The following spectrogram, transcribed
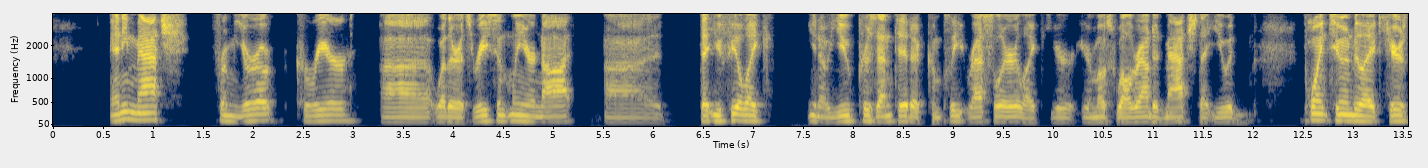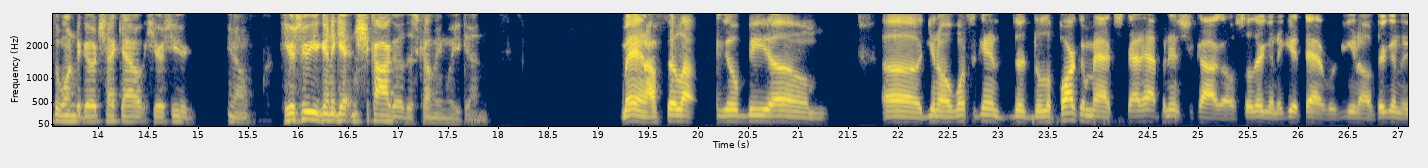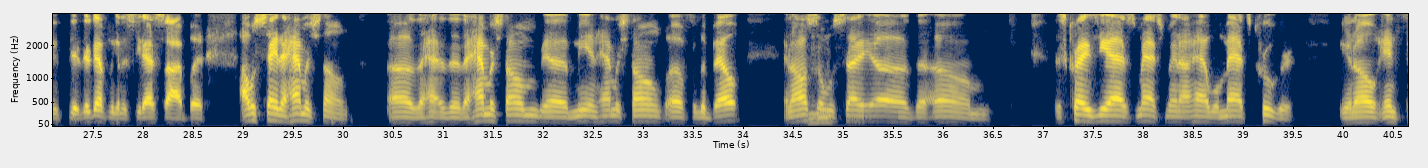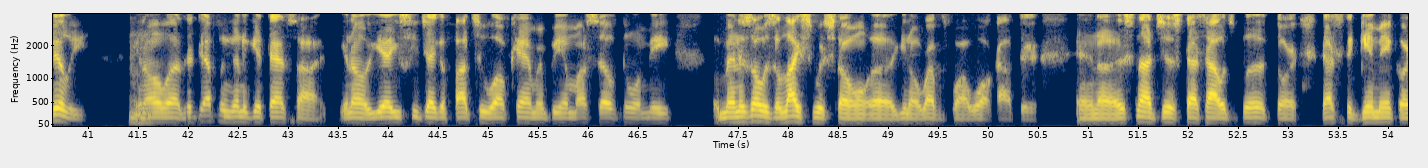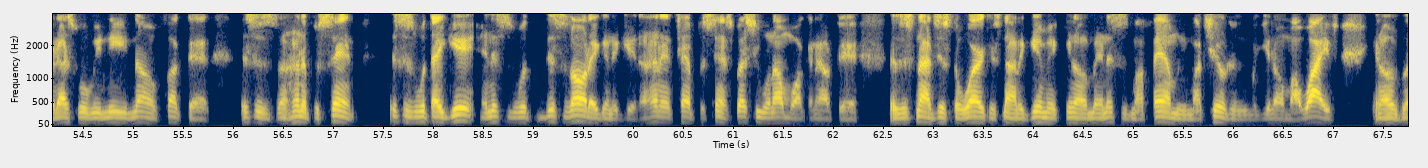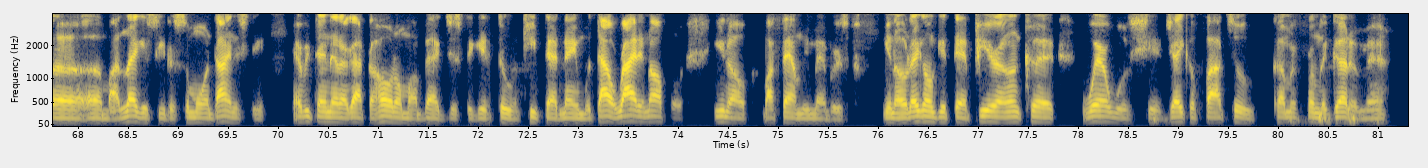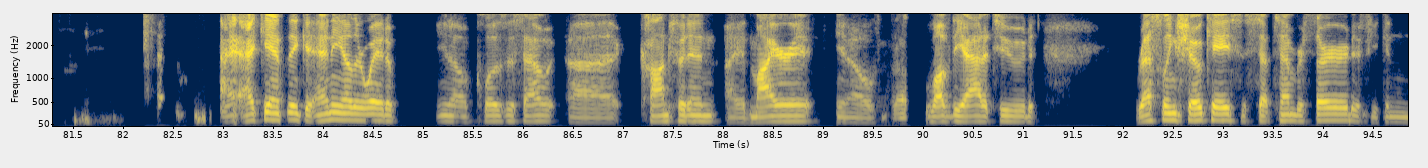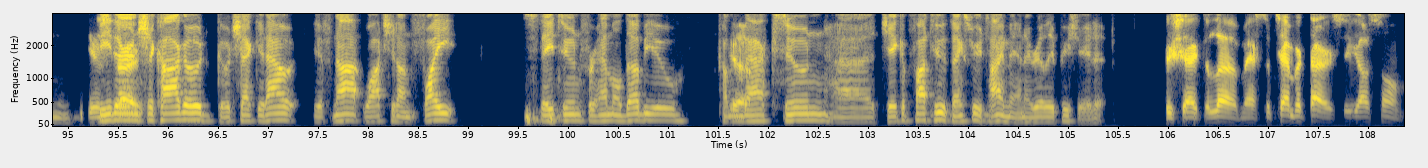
any match from your career, uh, whether it's recently or not, uh, that you feel like you know you presented a complete wrestler, like your your most well-rounded match that you would point to and be like, here's the one to go check out. Here's who you're, you know, here's who you're going to get in Chicago this coming weekend. Man, I feel like it'll be um uh, you know, once again, the the La Parka match that happened in Chicago, so they're gonna get that. You know, they're gonna they're definitely gonna see that side. But I would say the Hammerstone, uh, the the, the Hammerstone, uh, me and Hammerstone uh, for the belt, and also mm-hmm. would say uh the um this crazy ass match, man, I had with Mads Kruger, you know, in Philly. Mm-hmm. You know, uh, they're definitely gonna get that side. You know, yeah, you see Jacob Fatu off camera being myself, doing me. But man, there's always a light switch though, uh, you know, right before I walk out there. And uh, it's not just that's how it's booked or that's the gimmick or that's what we need. No, fuck that. This is 100% this is what they get, and this is what this is all they're gonna get, 110 percent, especially when I'm walking out there, because it's not just the work, it's not a gimmick, you know, man. This is my family, my children, you know, my wife, you know, uh, uh, my legacy, the Samoan dynasty, everything that I got to hold on my back just to get through and keep that name without riding off of, you know, my family members. You know, they're gonna get that pure, uncut werewolf shit. Jacob Fatu coming from the gutter, man. I, I can't think of any other way to, you know, close this out. Uh, confident. I admire it. You know, love the attitude. Wrestling Showcase is September 3rd. If you can yes, be there in Chicago, go check it out. If not, watch it on FITE. Stay tuned for MLW coming back soon. Uh, Jacob Fatu, thanks for your time, man. I really appreciate it. Appreciate the love, man. September 3rd. See y'all soon.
